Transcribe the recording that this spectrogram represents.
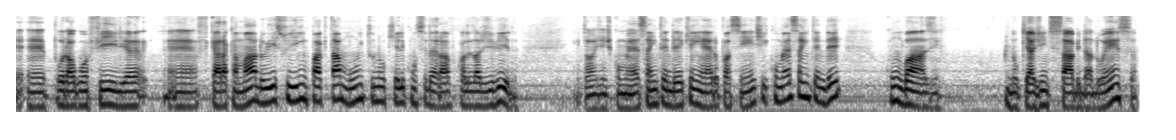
é, é, por alguma filha é, ficar acamado, isso ia impactar muito no que ele considerava qualidade de vida. Então, a gente começa a entender quem era o paciente e começa a entender com base no que a gente sabe da doença,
